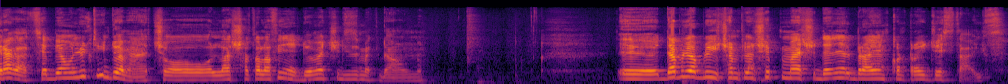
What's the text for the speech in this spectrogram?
ragazzi, abbiamo gli ultimi due match. Ho lasciato alla fine i due match di SmackDown. Eh, WWE Championship match Daniel Bryan contro AJ Styles.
